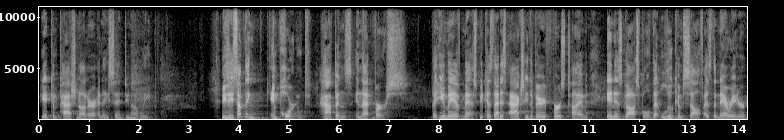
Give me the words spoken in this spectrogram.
he had compassion on her and he said, Do not weep. You see, something important happens in that verse that you may have missed because that is actually the very first time in his gospel that Luke himself, as the narrator,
